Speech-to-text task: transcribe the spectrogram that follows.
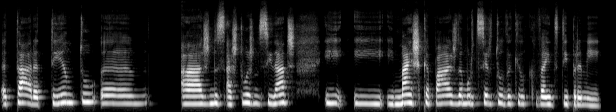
a estar atento uh, às, às tuas necessidades e, e, e, mais capaz de amortecer tudo aquilo que vem de ti para mim.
